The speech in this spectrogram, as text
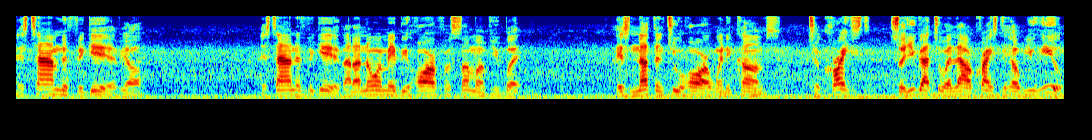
It's time to forgive, y'all. It's time to forgive. And I know it may be hard for some of you, but it's nothing too hard when it comes to Christ. So you got to allow Christ to help you heal.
